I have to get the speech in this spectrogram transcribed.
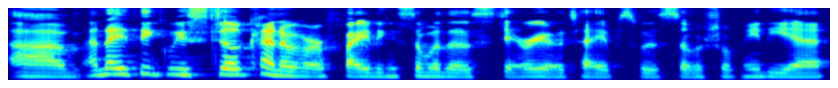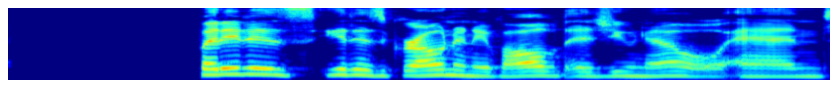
Um, and I think we still kind of are fighting some of those stereotypes with social media. But it is it has grown and evolved as you know, and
